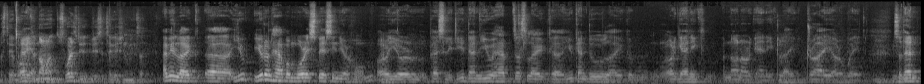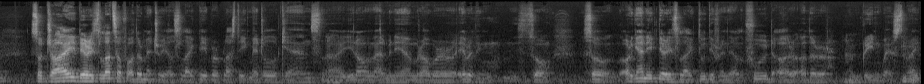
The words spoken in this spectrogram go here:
Let's about Yeah, yeah. normal. So what does re- resegregation mean, sir? I mean, like uh, you you don't have a more space in your home or Mhm. your facility. Then you have just like uh, you can do like uh, organic, non-organic, Mhm. like dry or wet. So Mhm. then, so dry there is lots of other materials like paper, plastic, metal, cans, uh, Mhm. you know, aluminium, rubber, everything. So. So organic, there is like two different uh, food or other Mhm. green waste, right?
